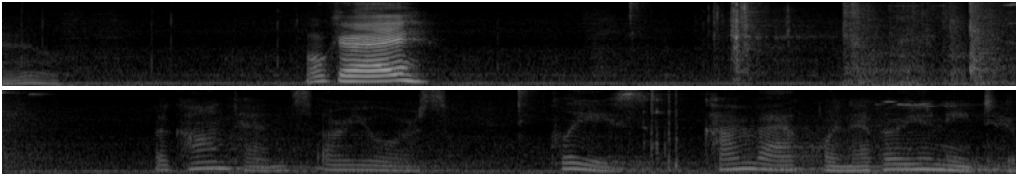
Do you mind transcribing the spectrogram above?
Oh. Okay. The contents are yours. Please, come back whenever you need to.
